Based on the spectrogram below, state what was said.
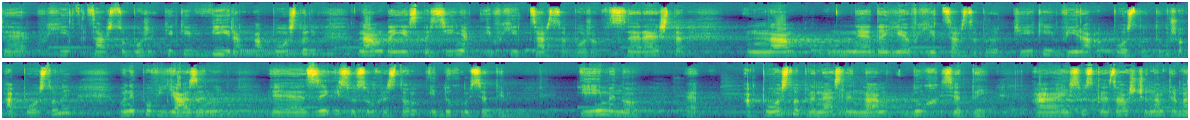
це вхід в Царство Боже. Тільки віра апостолів нам дає спасіння і вхід в Царства Божого. Все решта нам не дає вхід Царства тільки віра апостолів. Тому що апостоли вони пов'язані е, з Ісусом Христом і Духом Святим. Іменно е, апостоли принесли нам Дух Святий. А Ісус сказав, що нам треба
